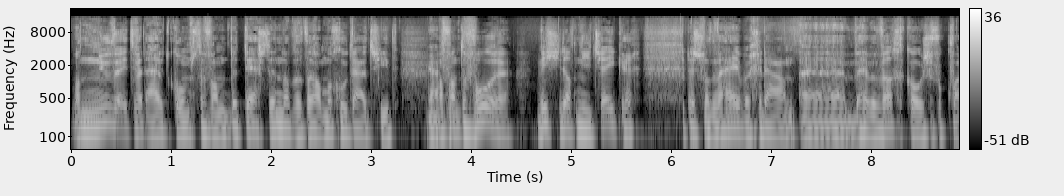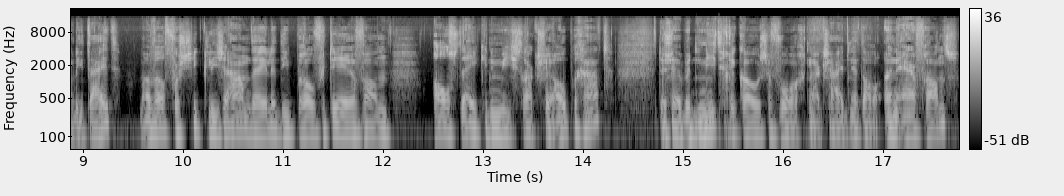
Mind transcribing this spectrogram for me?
Want nu weten we de uitkomsten van de testen... en dat het er allemaal goed uitziet. Ja. Maar van tevoren wist je dat niet zeker. Dus wat wij hebben gedaan... Uh, we hebben wel gekozen voor kwaliteit maar wel voor cyclische aandelen die profiteren van als de economie straks weer open gaat. Dus we hebben niet gekozen voor, nou ik zei het net al, een Air France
